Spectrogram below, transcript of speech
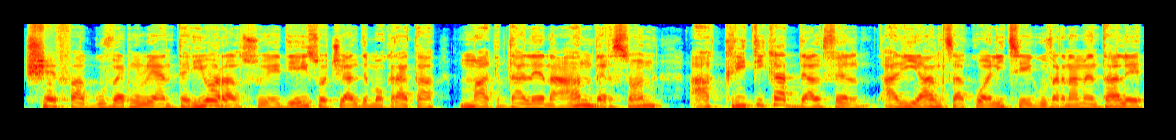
Șefa guvernului anterior al Suediei, socialdemocrata Magdalena Andersson, a criticat de altfel alianța coaliției guvernamentale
